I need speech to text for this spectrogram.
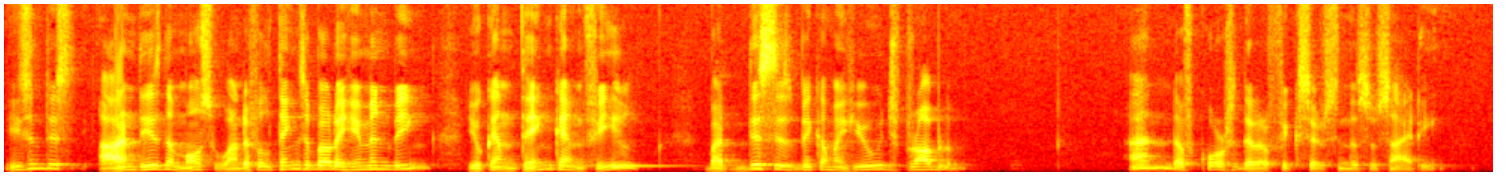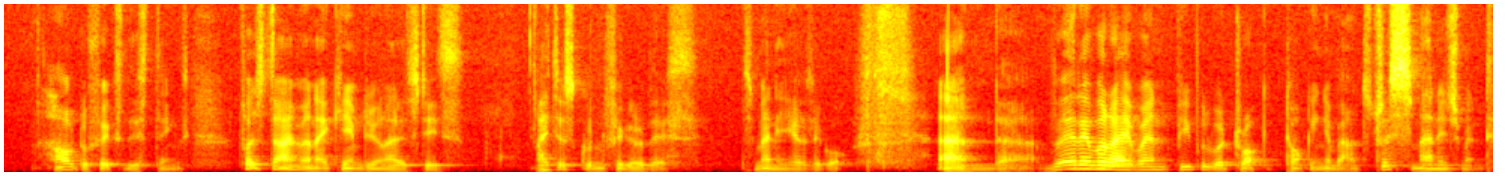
Isn't this… aren't these the most wonderful things about a human being? You can think and feel, but this has become a huge problem. And of course, there are fixers in the society. How to fix these things? First time when I came to United States, I just couldn't figure this. It's many years ago. And uh, wherever I went, people were talk talking about stress management.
